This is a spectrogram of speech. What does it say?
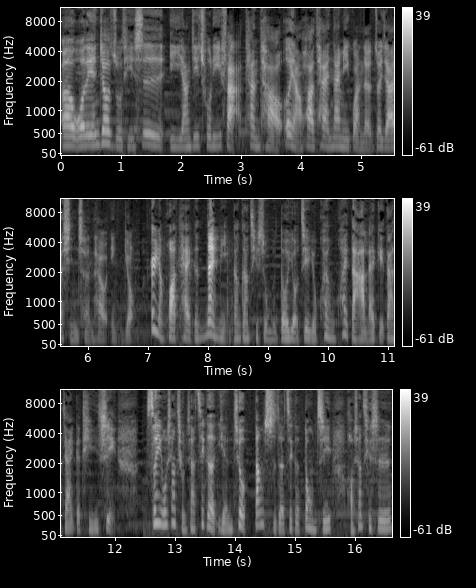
呃，我的研究主题是以阳极处理法探讨二氧化钛纳米管的最佳形成还有应用。二氧化钛跟纳米，刚刚其实我们都有借由快问快答来给大家一个提醒。所以我想请问一下，这个研究当时的这个动机，好像其实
